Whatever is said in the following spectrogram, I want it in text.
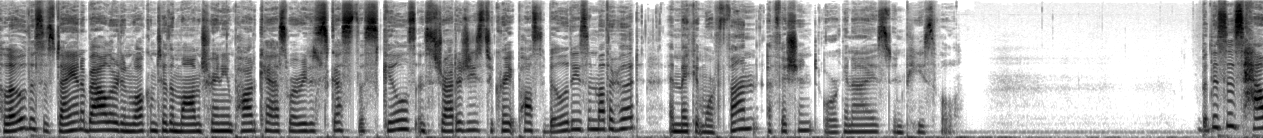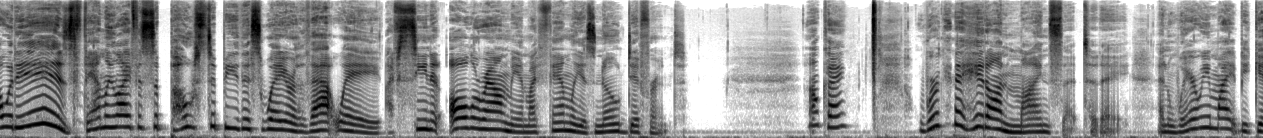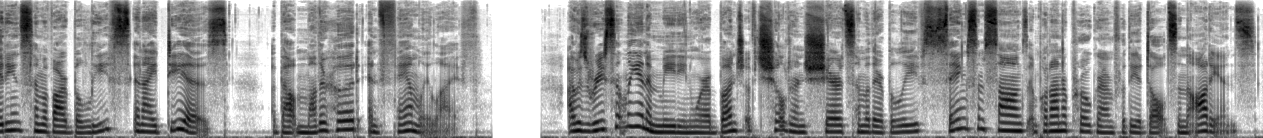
Hello, this is Diana Ballard, and welcome to the Mom Training Podcast, where we discuss the skills and strategies to create possibilities in motherhood and make it more fun, efficient, organized, and peaceful. But this is how it is. Family life is supposed to be this way or that way. I've seen it all around me, and my family is no different. Okay, we're going to hit on mindset today and where we might be getting some of our beliefs and ideas about motherhood and family life. I was recently in a meeting where a bunch of children shared some of their beliefs, sang some songs, and put on a program for the adults in the audience.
